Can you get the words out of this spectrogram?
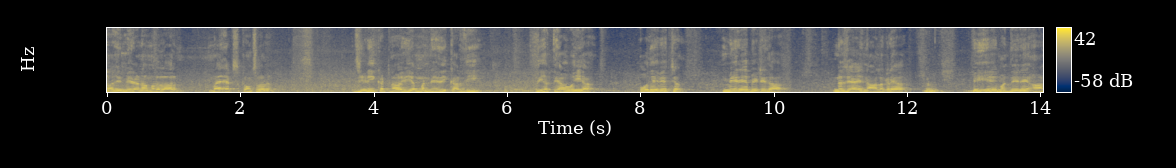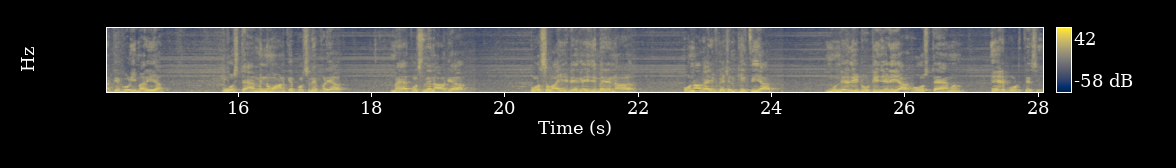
ਹਾਂਜੀ। ਮੇਰਾ ਨਾਮ ਮਦਨ ਲਾਲ ਮੈਂ ਐਕਸ ਕਾਉਂਸਲਰ ਜਿਹੜੀ ਘਟਨਾ ਹੋਈ ਹੈ ਮੰਨੇ ਦੀ, ਘਰ ਦੀ ਦੀ ਹੱਤਿਆ ਹੋਈ ਆ, ਉਹਦੇ ਵਿੱਚ ਮੇਰੇ ਬੇਟੇ ਦਾ ਨਜਾਇਜ਼ ਨਾਂ ਲੱਗ ਰਿਹਾ ਵੀ ਇਹ ਬੰਦੇ ਨੇ ਆਣ ਕੇ ਗੋਲੀ ਮਾਰੀ ਆ। ਉਸ ਟਾਈਮ ਮੈਨੂੰ ਆਣ ਕੇ ਪੁਲਿਸ ਨੇ ਫੜਿਆ। ਮੈਂ ਪੁਲਿਸ ਦੇ ਨਾਲ ਗਿਆ। ਪੁਲਿਸ ਹਵਾਈ ਅੱਡੇ ਗਈ ਜੀ ਮੇਰੇ ਨਾਲ। ਉਹਨਾਂ ਵੈਰੀਫਿਕੇਸ਼ਨ ਕੀਤੀ ਆ। ਮੁੰਡੇ ਦੀ ਡਿਊਟੀ ਜਿਹੜੀ ਆ, ਉਸ ਟਾਈਮ 에ਅਰਪੋਰਟ ਤੇ ਸੀ।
